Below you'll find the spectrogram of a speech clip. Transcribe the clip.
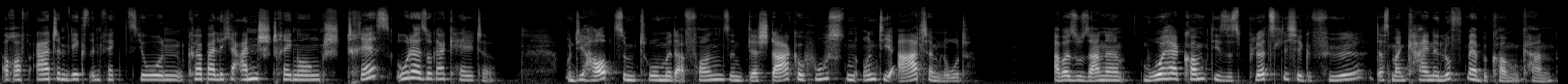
auch auf Atemwegsinfektionen, körperliche Anstrengung, Stress oder sogar Kälte. Und die Hauptsymptome davon sind der starke Husten und die Atemnot. Aber Susanne, woher kommt dieses plötzliche Gefühl, dass man keine Luft mehr bekommen kann?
